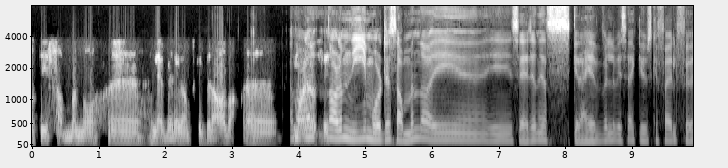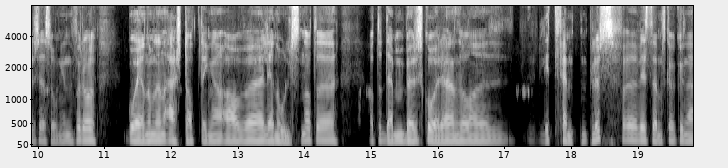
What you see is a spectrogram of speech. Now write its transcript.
at de sammen nå eh, leverer ganske bra, da. Eh, Ja, Nå har, de, si. nå har de ni mål til sammen da, i, i serien. Jeg skrev vel, hvis jeg ikke husker feil, før sesongen for å gå gjennom den erstattinga av eh, Lene Olsen, at, eh, at dem bør skåre sånn litt 15 pluss eh, hvis de skal kunne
